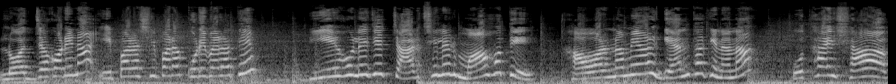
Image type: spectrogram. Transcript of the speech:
লজ্জা করে না এপাড়া সেপাড়া করে বেড়াতে? বিয়ে হলে যে চার ছেলের মা হতে, খাওয়ার নামে আর জ্ঞান থাকে না না? কোথায় শাক,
